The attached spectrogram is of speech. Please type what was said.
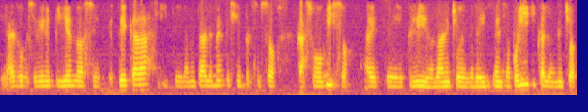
eh, algo que se viene pidiendo hace décadas y que lamentablemente siempre se hizo caso omiso a este pedido. Lo han hecho desde la dirigencia política, lo han hecho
